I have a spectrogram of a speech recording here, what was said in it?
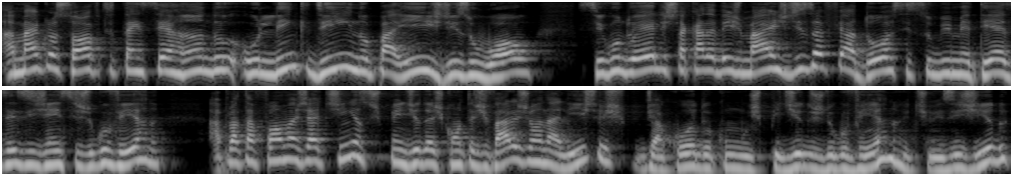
a Microsoft está encerrando o LinkedIn no país, diz o UOL. Segundo ele, está cada vez mais desafiador se submeter às exigências do governo. A plataforma já tinha suspendido as contas de vários jornalistas, de acordo com os pedidos do governo tinham exigido,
